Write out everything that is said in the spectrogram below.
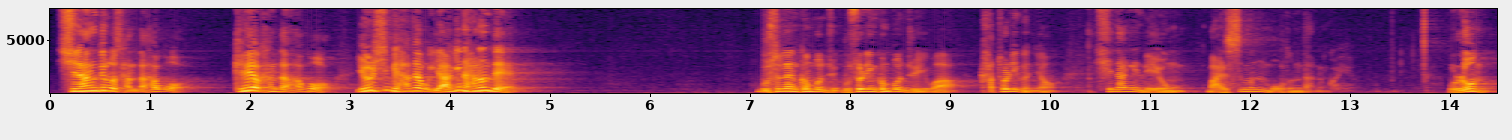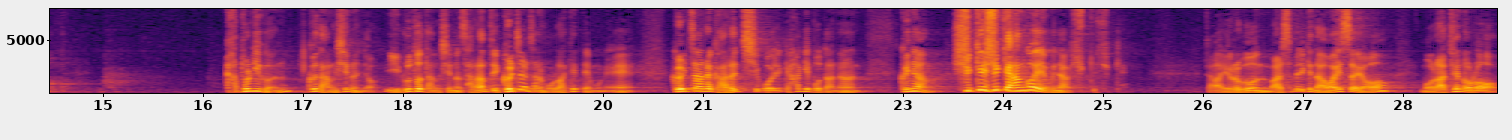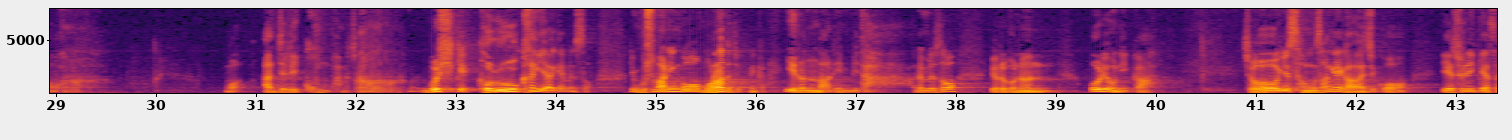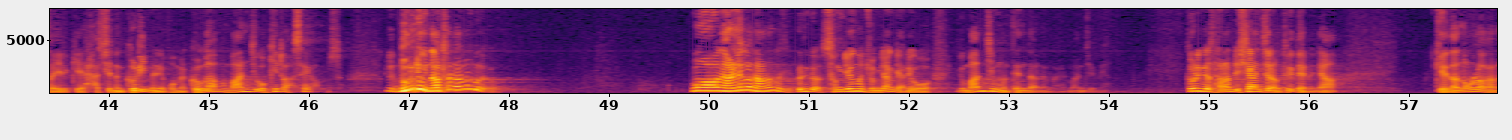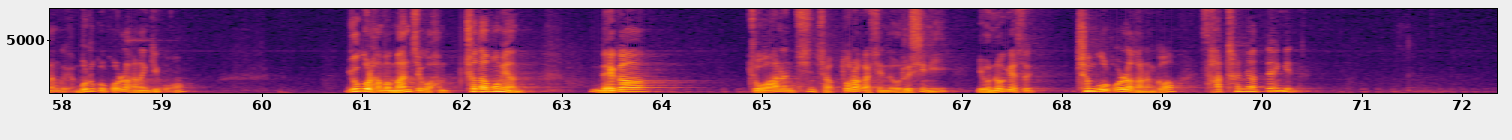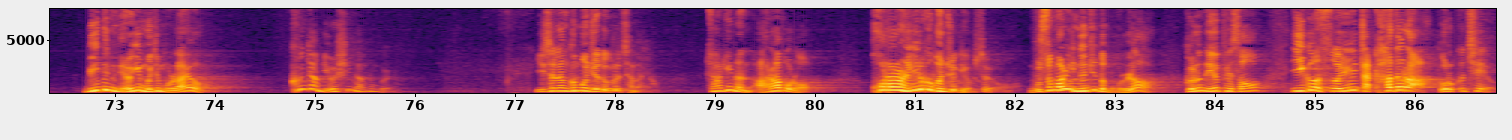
신앙대로 산다 하고 개혁한다 하고 열심히 하자고 이야기는 하는데 무슬림 근본주의, 무슬림 근본주의와 카톨릭은요 신앙의 내용, 말씀은 모른다는 거예요. 물론 카톨릭은 그 당시는요, 이 루터 당시는 사람들이 글자를 잘 몰랐기 때문에 글자를 가르치고 이렇게 하기보다는 그냥 쉽게 쉽게 한 거예요. 그냥 쉽게 쉽게. 자, 여러분 말씀에 이렇게 나와 있어요. 뭐 라틴어로 뭐, 뭐 안젤리쿰 하면서 멋있게 거룩하게 이야기하면서 이게 무슨 말인고 못 알아듣죠. 그러니까 이런 말입니다. 그러면서 여러분은 어려우니까 저기 성상에 가가지고 예수님께서 이렇게 하시는 그림을 보면 그거 한번 만지고 기도하세요. 능력이 나타나는 거예요. 와, 난리가 나는 거지. 그러니까 성경은 중요한 게 아니고 이거 만지면 된다는 거예요. 그러니까 사람들이 시간 지나면 어떻게 되느냐? 계단 올라가는 거예요. 무릎 꿇고 올라가는 기고 육을 한번 만지고 한번 쳐다보면 내가 좋아하는 친척, 돌아가신 어르신이 연옥에서 천국을 올라가는 거 4천 년 땡긴다. 믿음 내용이 뭔지 몰라요. 그냥 열심히 하는 거예요. 이슬람 근본주의도 그렇잖아요. 자기는 아랍어로 코란을 읽어본 적이 없어요. 무슨 말이 있는지도 몰라. 그런데 옆에서 이거 써있다 카더라. 그걸로 끝이에요.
